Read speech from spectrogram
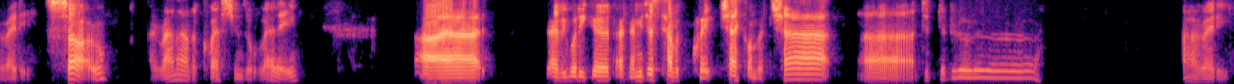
already. So I ran out of questions already. Uh, everybody good? Let me just have a quick check on the chat. Uh, already.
